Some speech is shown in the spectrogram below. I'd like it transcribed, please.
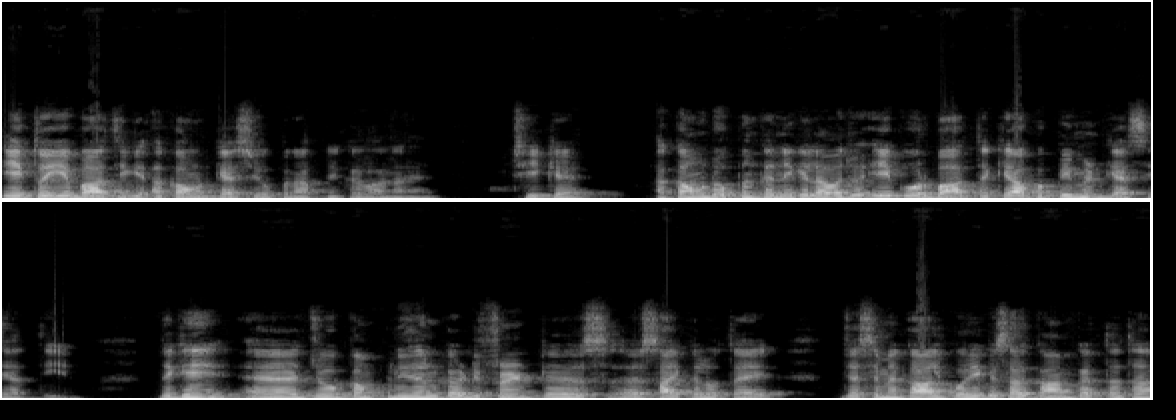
एक तो ये बात है कि अकाउंट कैसे ओपन आपने करवाना है, ठीक है? अकाउंट ओपन करने के अलावा जो एक और बात है कि आपको पेमेंट कैसे आती है? देखें जो कंपनीज़ है, उनका डिफरेंट साइकिल होता है। जैसे मैं काल कोरिया के साथ काम करता था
